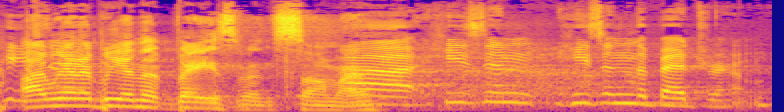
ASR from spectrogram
He's I'm gonna be in the basement somewhere. Uh, he's in. He's in the bedroom.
